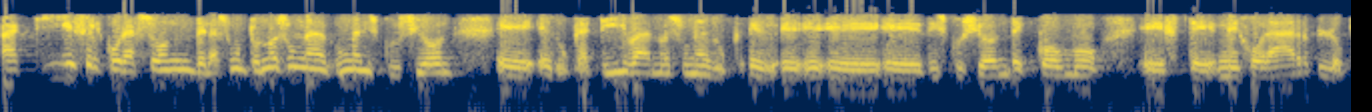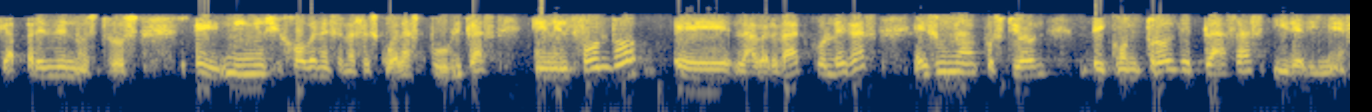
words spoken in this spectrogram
aquí es el corazón del asunto, no es una, una discusión eh, educativa, no es una eh, eh, discusión de cómo este, mejorar lo que aprenden nuestros niños y jóvenes en las escuelas públicas. En el fondo, la verdad, colegas, es una cuestión de control de plazas y de dinero.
